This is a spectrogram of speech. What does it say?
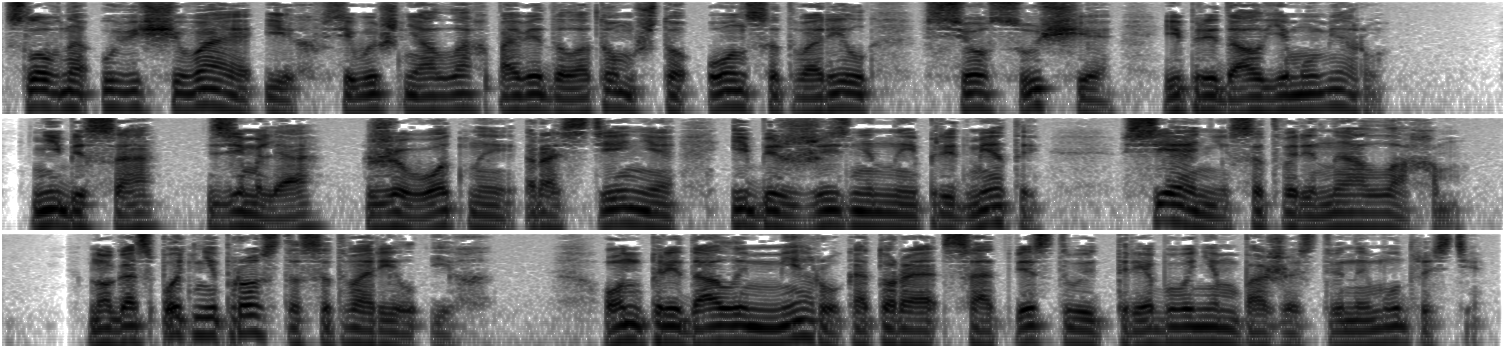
Словно увещевая их, Всевышний Аллах поведал о том, что Он сотворил все сущее и придал ему меру. Небеса, земля, животные, растения и безжизненные предметы – все они сотворены Аллахом. Но Господь не просто сотворил их. Он придал им меру, которая соответствует требованиям божественной мудрости –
